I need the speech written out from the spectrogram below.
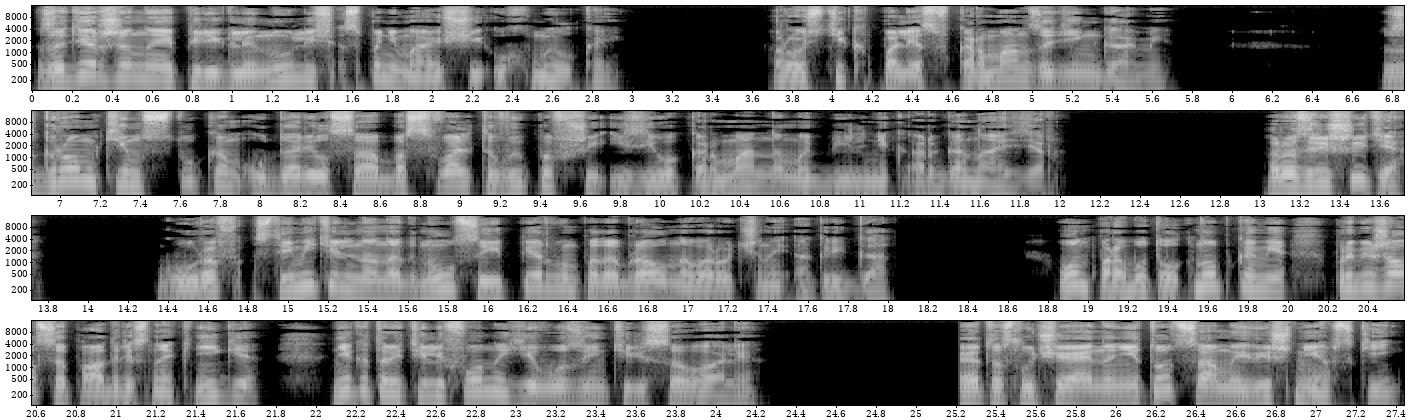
Задержанные переглянулись с понимающей ухмылкой. Ростик полез в карман за деньгами. С громким стуком ударился об асфальт выпавший из его кармана мобильник-органайзер. «Разрешите?» Гуров стремительно нагнулся и первым подобрал навороченный агрегат. Он поработал кнопками, пробежался по адресной книге. Некоторые телефоны его заинтересовали. «Это случайно не тот самый Вишневский?»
